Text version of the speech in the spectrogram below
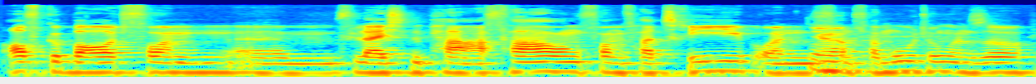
aufgebaut von ähm, vielleicht ein paar Erfahrungen vom Vertrieb und ja. von Vermutungen und so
